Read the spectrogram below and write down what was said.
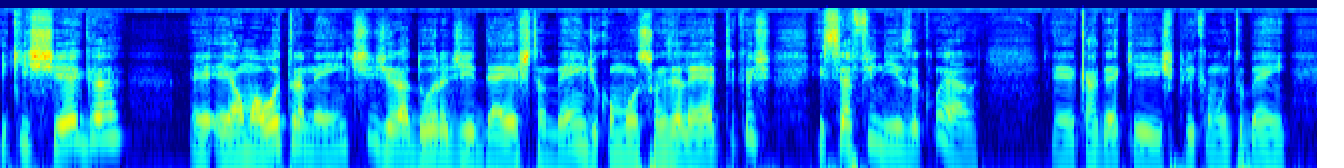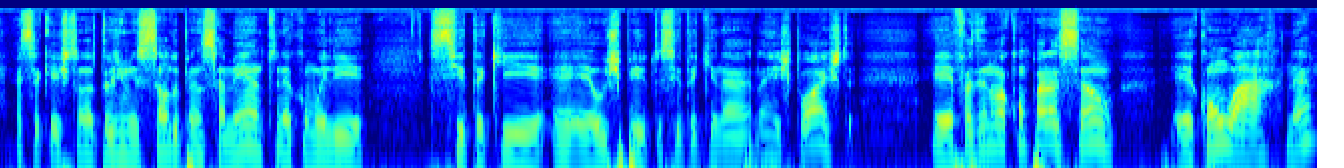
e que chega é, é uma outra mente, geradora de ideias também, de comoções elétricas, e se afiniza com ela. É, Kardec explica muito bem essa questão da transmissão do pensamento, né, como ele cita aqui, é, é o Espírito cita aqui na, na resposta, é, fazendo uma comparação é, com o ar. Né?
